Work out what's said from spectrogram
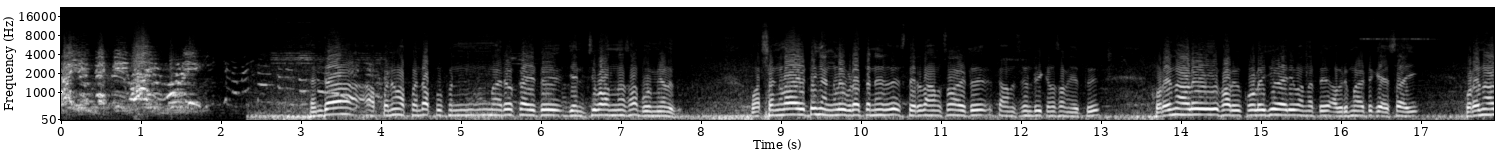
കയ്യും കെട്ടി എന്റെ അപ്പനും അപ്പന്റെ അപ്പൂപ്പന്മാരും ഒക്കെ ആയിട്ട് ജനിച്ചു വളർന്ന ഭൂമിയാണിത്. വർഷങ്ങളായിട്ട് ഞങ്ങൾ ഇവിടെ തന്നെ സ്ഥിരതാമസമായിട്ട് താമസിച്ചുകൊണ്ടിരിക്കുന്ന സമയത്ത് കുറേ നാൾ ഈ ഫറൂഖ് കോളേജുകാർ വന്നിട്ട് അവരുമായിട്ട് കേസായി. കുറേ നാൾ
